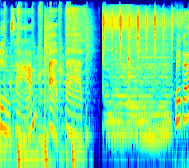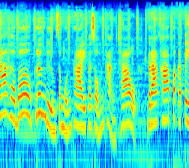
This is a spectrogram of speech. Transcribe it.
1388 เมก a าเฮอร์เบิลเครื่องดื่มสมุนไพรผสมถังเช่า ราคาปกติ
